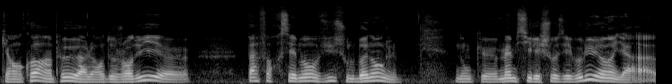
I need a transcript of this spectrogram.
qui est encore un peu, à l'heure d'aujourd'hui, euh, pas forcément vu sous le bon angle. Donc euh, même si les choses évoluent, hein, il y a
